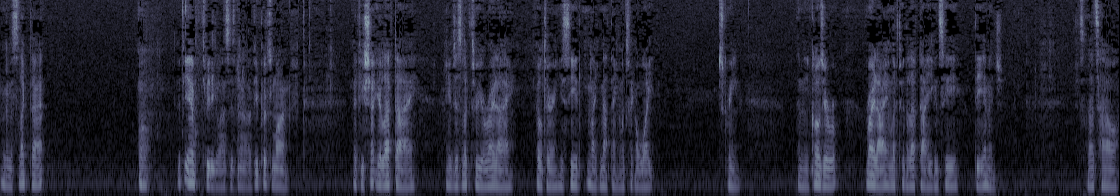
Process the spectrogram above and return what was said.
I'm going to select that. Well, if you have 3D glasses, no, if you put them on, if you shut your left eye, you just look through your right eye filter, you see like nothing. It looks like a white screen. Then you close your right eye and look through the left eye, you can see the image. So that's how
